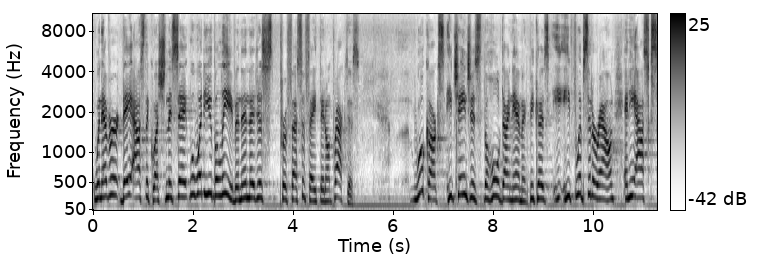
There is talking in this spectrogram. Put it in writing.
Whenever they ask the question, they say, Well, what do you believe? And then they just profess a faith they don't practice. Wilcox, he changes the whole dynamic because he, he flips it around and he asks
